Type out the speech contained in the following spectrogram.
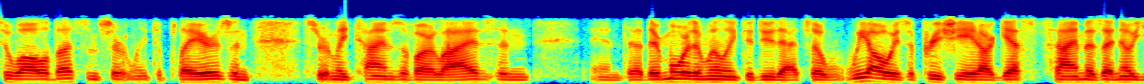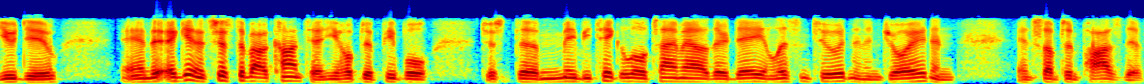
to all of us, and certainly to players, and certainly times of our lives, and and uh, they're more than willing to do that. So we always appreciate our guests' time, as I know you do. And again, it's just about content. You hope that people just uh, maybe take a little time out of their day and listen to it and enjoy it, and and something positive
